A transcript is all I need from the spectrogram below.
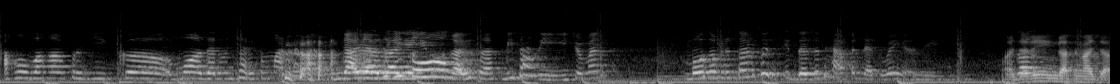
aku bakal pergi ke mall dan mencari teman nggak Nggak ada ada kayak segitu gitu. nggak bisa Bisa sih, cuman most of the time so it doesn't happen that way gak sih? Ah, So- jadi nggak sengaja.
